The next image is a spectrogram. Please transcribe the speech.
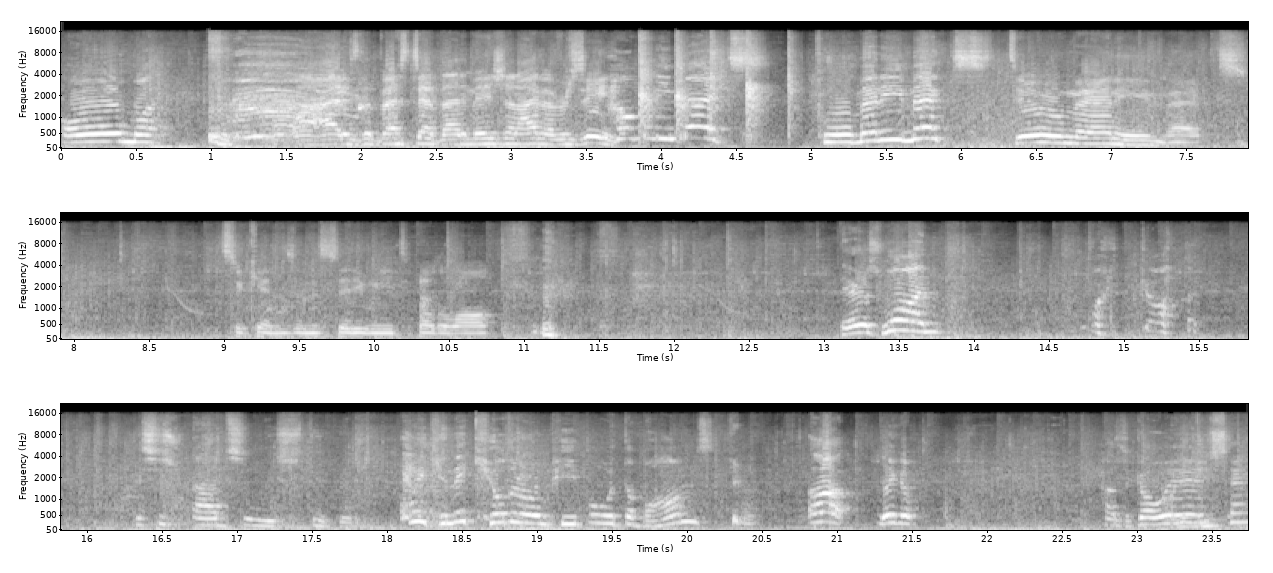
Oh my! Wow, that is the best death animation I've ever seen. How many mechs? Too many mechs. Too many mechs. Tsukins in the city, we need to build a wall. There's one. Oh god. This is absolutely stupid. Wait, can they kill their own people with the bombs? Ah, hiccup. How's it going? What did you say?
